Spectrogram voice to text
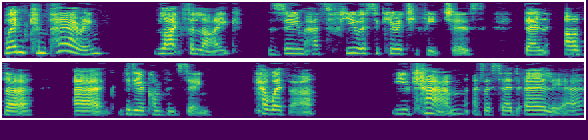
When comparing like for like, Zoom has fewer security features than other uh, video conferencing. However, you can, as I said earlier,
